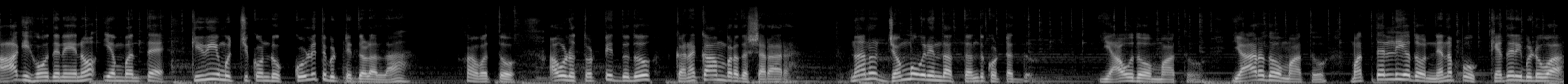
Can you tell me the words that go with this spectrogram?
ಆಗಿ ಹೋದನೇನೋ ಎಂಬಂತೆ ಕಿವಿ ಮುಚ್ಚಿಕೊಂಡು ಕುಳಿತು ಬಿಟ್ಟಿದ್ದಳಲ್ಲ. ಅವತ್ತು ಅವಳು ತೊಟ್ಟಿದ್ದುದು ಕನಕಾಂಬರದ ಶರಾರ. ನಾನು ಜಮ್ಮುವಿನಿಂದ ತಂದುಕೊಟ್ಟದ್ದು. ಯಾವುದೋ ಮಾತು, ಯಾರದೋ ಮಾತು, ಮತ್ತೆಲ್ಲಿಯದೋ ನೆನಪು ಕೆದರಿ ಬಿಡುವ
